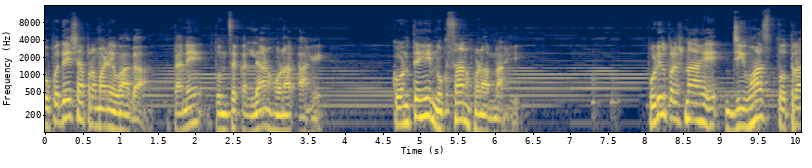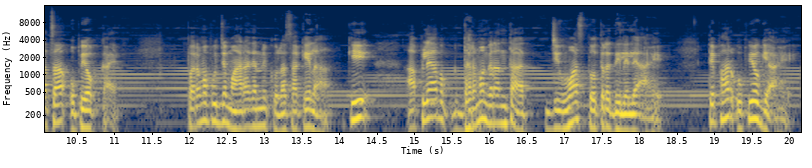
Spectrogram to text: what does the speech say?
उपदेशाप्रमाणे वागा. त्याने तुमचे कल्याण होणार आहे. कोणतेही नुकसान होणार नाही. पुढील प्रश्न आहे जिव्हा स्तोत्राचा उपयोग काय? परमपूज्य महाराजांनी खुलासा केला की आपल्या धर्मग्रंथात जिव्हा स्तोत्र दिलेले आहे ते फार उपयोगी आहे.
